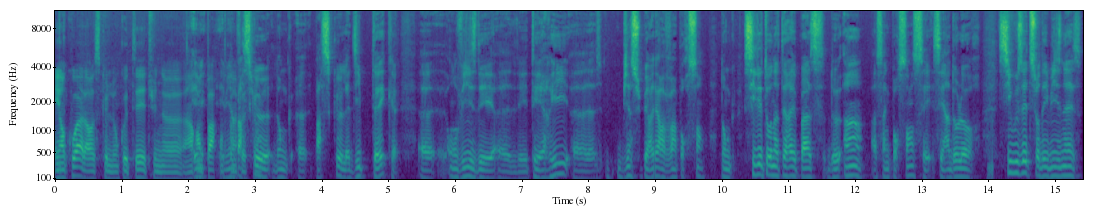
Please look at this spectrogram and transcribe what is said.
Et en quoi alors est-ce que le long côté est une, euh, un rempart contre l'inflation parce que donc euh, parce que la deep tech, euh, on vise des, des TRI bien supérieurs à 20%. Donc si les taux d'intérêt passent de 1 à 5%, c'est un dollar. Si vous êtes sur des business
